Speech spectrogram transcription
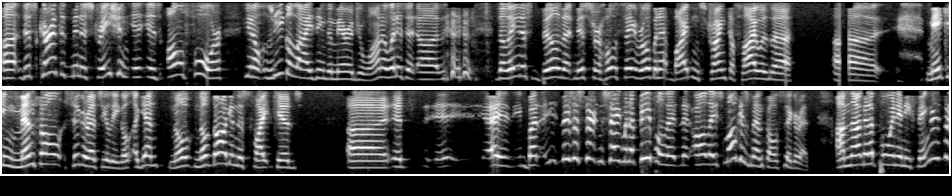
uh, this current administration is, is, all for, you know, legalizing the marijuana. What is it? Uh, the latest bill that Mr. Jose Robinette Biden's trying to fly was uh, uh, making menthol cigarettes illegal. Again, no no dog in this fight, kids. Uh, it's it, but there's a certain segment of people that, that all they smoke is menthol cigarettes. I'm not going to point any fingers, but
